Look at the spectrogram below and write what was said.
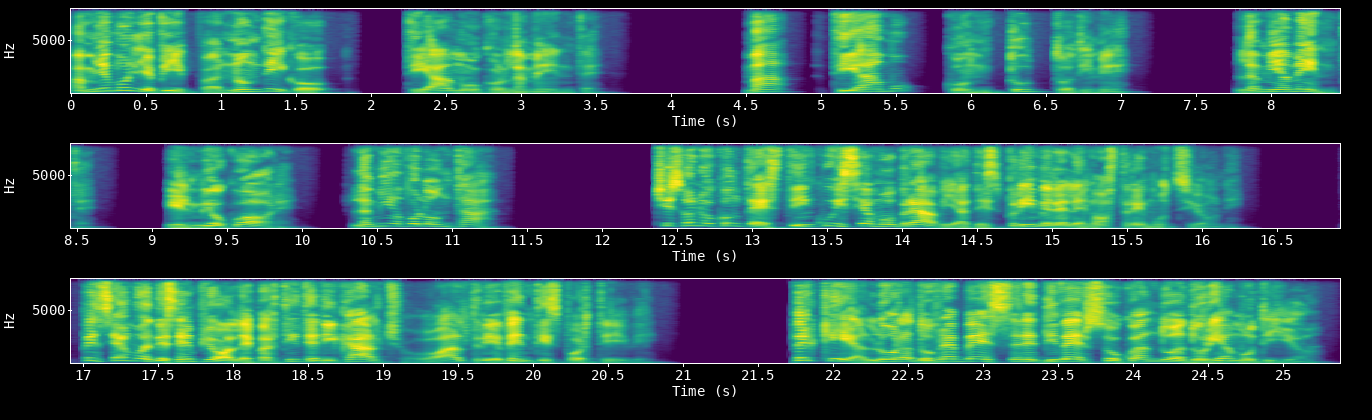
A mia moglie Pippa non dico ti amo con la mente, ma ti amo con tutto di me, la mia mente, il mio cuore, la mia volontà. Ci sono contesti in cui siamo bravi ad esprimere le nostre emozioni. Pensiamo ad esempio alle partite di calcio o altri eventi sportivi. Perché allora dovrebbe essere diverso quando adoriamo Dio?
